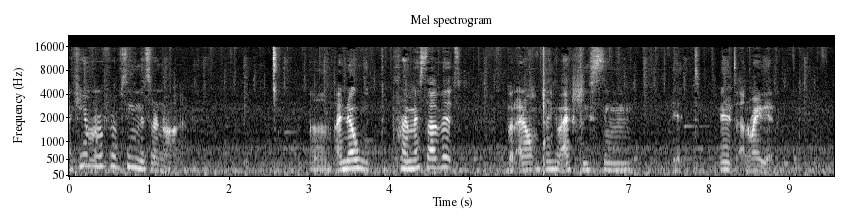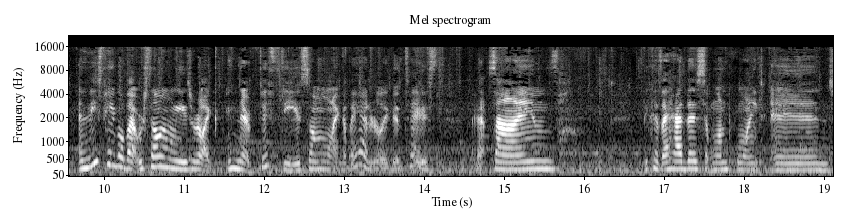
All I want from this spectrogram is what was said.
I can't remember if I've seen this or not. Um, I know the premise of it, but I don't think I've actually seen it, and it's unrated. And these people that were selling these were like in their 50s, so I'm like, they had really good taste. I got signs, because I had this at one point, and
